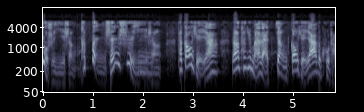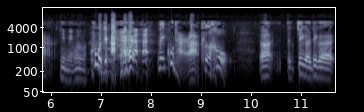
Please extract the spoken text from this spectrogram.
就是医生，他本身是医生。他高血压，然后他去买俩降高血压的裤衩你明白吗？裤衩 那裤衩啊特厚，呃，这个这个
